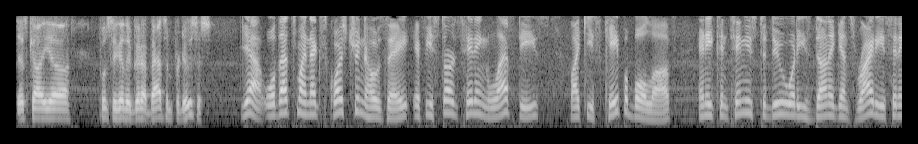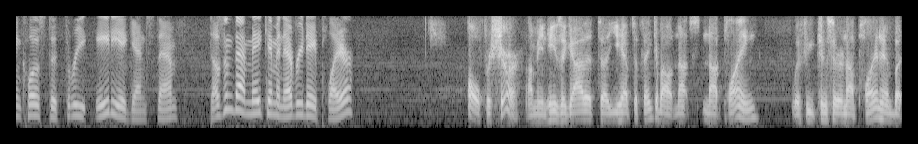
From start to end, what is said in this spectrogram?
This guy uh, puts together good at bats and produces. Yeah, well, that's my next question, Jose. If he starts hitting lefties like he's capable of, and he continues to do what he's done against righties, hitting close to 380 against them, doesn't that make him an everyday player? Oh, for sure. I mean, he's a guy that uh, you have to think about not not playing if you consider not playing him. But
